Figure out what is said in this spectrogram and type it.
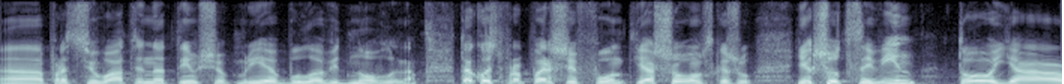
е, працювати над тим, щоб мрія була відновлена. Так ось про перший фонд. Я що вам скажу? Якщо це він, то я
